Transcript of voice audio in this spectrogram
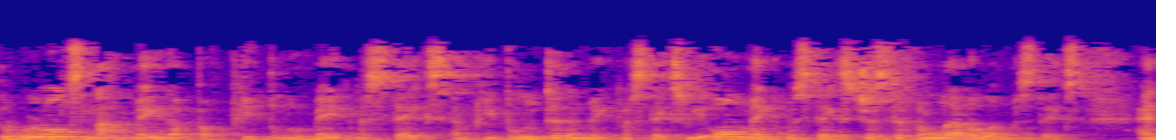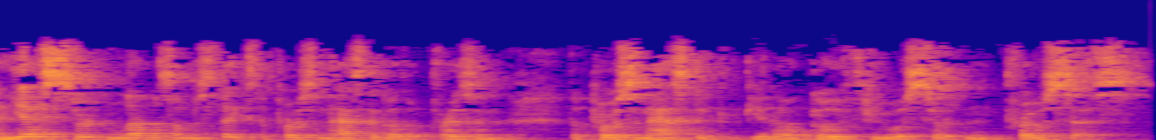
The world's not made up of people who made mistakes and people who didn't make mistakes. We all make mistakes, just different level of mistakes. And yes, certain levels of mistakes, the person has to go to prison, the person has to, you know, go through a certain process.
